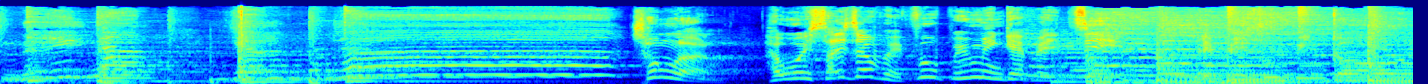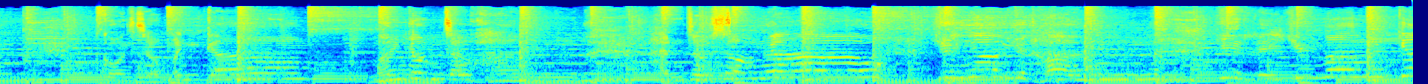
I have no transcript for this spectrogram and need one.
你呃人啦，沖涼係會洗走皮膚表面嘅皮脂，你皮膚變乾，乾就敏感，敏感就痕，痕就喪拗，越拗越痕，越嚟越敏感，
